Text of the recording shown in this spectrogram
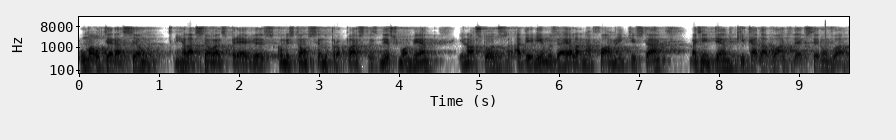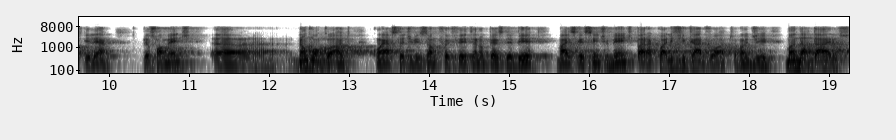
uma alteração em relação às prévias como estão sendo propostas neste momento, e nós todos aderimos a ela na forma em que está, mas entendo que cada voto deve ser um voto, Guilherme. Pessoalmente, uh, não concordo com esta divisão que foi feita no PSDB mais recentemente para qualificar voto, onde mandatários,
